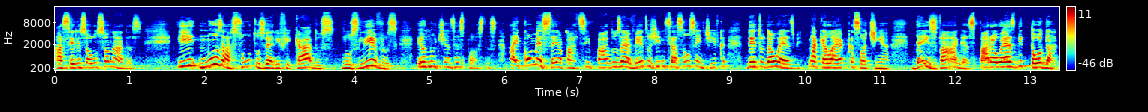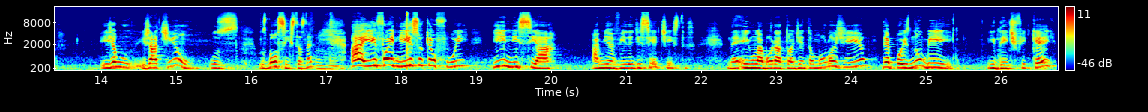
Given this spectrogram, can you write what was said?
a serem solucionadas. E nos assuntos verificados nos livros, eu não tinha as respostas. Aí comecei a participar dos eventos de iniciação científica dentro da UESB. Naquela época só tinha 10 vagas para a UESB toda. E já, já tinham os, os bolsistas, né? Uhum. Aí foi nisso que eu fui iniciar a minha vida de cientista né, em um laboratório de entomologia. Depois não me identifiquei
